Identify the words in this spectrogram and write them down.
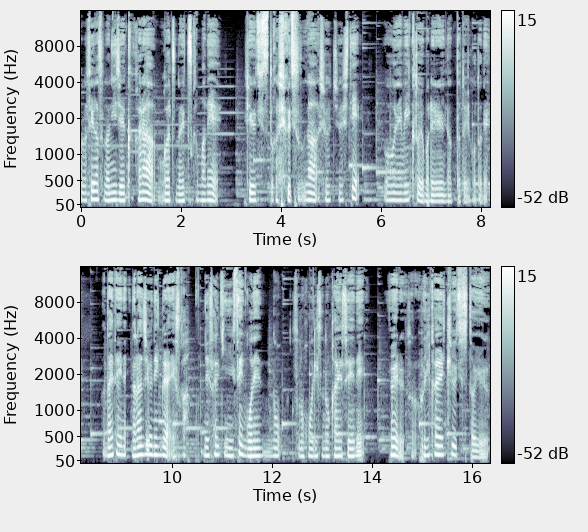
この4月の29から5月の5日まで、休日とか祝日が集中して、ゴールデンウィークと呼ばれるようになったということで、だいたいね、70年ぐらいですか。で、最近2005年のその法律の改正で、いわゆるその振り替え休日という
